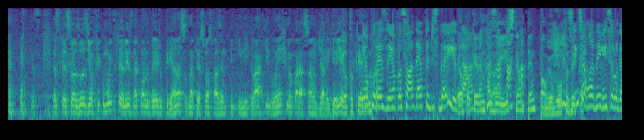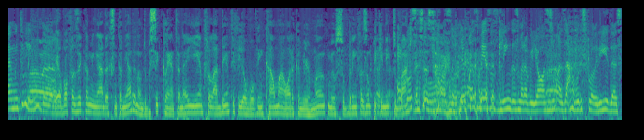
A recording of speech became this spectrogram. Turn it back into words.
As pessoas usam e eu fico muito feliz, né, quando vejo crianças, né, pessoas fazendo piquenique lá, aquilo enche meu coração de alegria. Eu, querendo... eu por exemplo, sou adepta disso daí, tá? Eu tô querendo fazer isso tem um tempão. Eu vou fazer Gente, ca... é uma delícia, o lugar é muito lindo. Ah, é. Eu vou fazer caminhada, assim, caminhada não, de bicicleta, né? E entro lá dentro e eu vou vir cá uma hora com a minha irmã, com meu sobrinho, fazer um piquenique debaixo é dessas árvores. Tem umas mesas lindas, maravilhosas, ah. umas árvores floridas.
